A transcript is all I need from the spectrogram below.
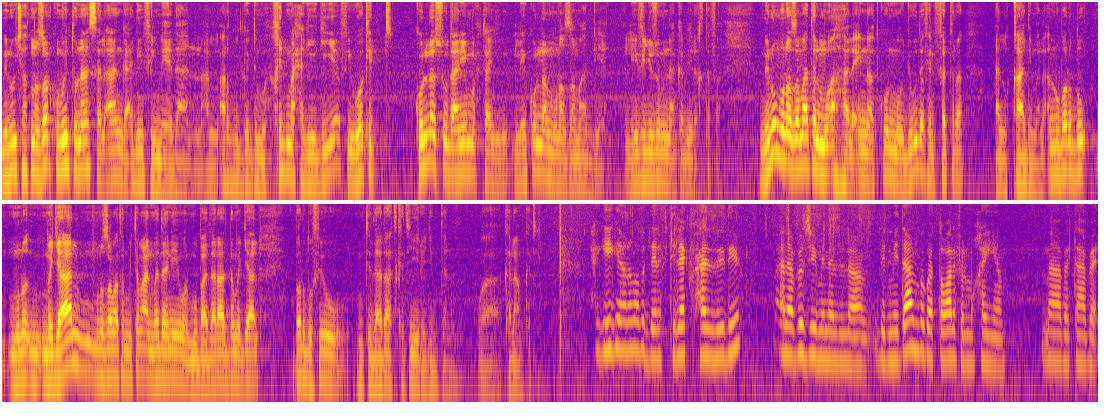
من وجهة نظركم أنتم ناس الآن قاعدين في الميدان على الأرض بتقدموا خدمة حقيقية في وقت كل السودانيين محتاجين لكل المنظمات دي يعني اللي هي في جزء منها كبير اختفى. منو المنظمات المؤهلة إنها تكون موجودة في الفترة القادمة؟ لأنه برضو من- مجال منظمات المجتمع المدني والمبادرات ده مجال برضو فيه امتدادات كثيرة جدا وكلام كثير. حقيقة أنا ما بقدر أفتي في حاجة زي دي. أنا بجي من ال- بالميدان بقعد طوالي في المخيم. ما بتابع.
